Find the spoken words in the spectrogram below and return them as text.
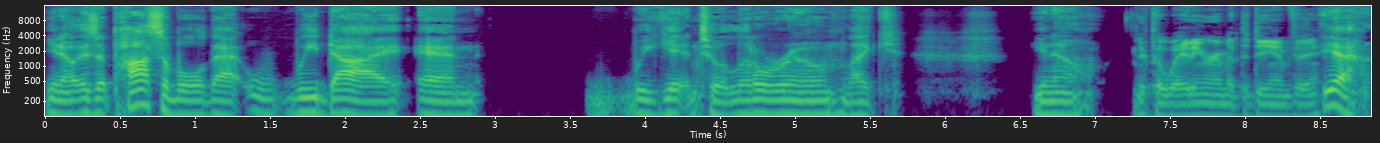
You know, is it possible that we die and we get into a little room, like, you know, Like the waiting room at the DMV. Yeah,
